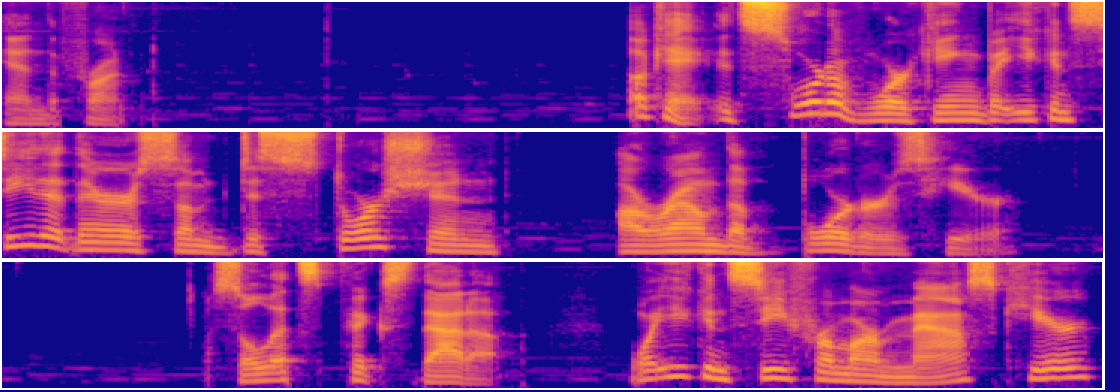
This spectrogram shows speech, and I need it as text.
and the front. Okay, it's sort of working, but you can see that there is some distortion around the borders here. So let's fix that up. What you can see from our mask here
